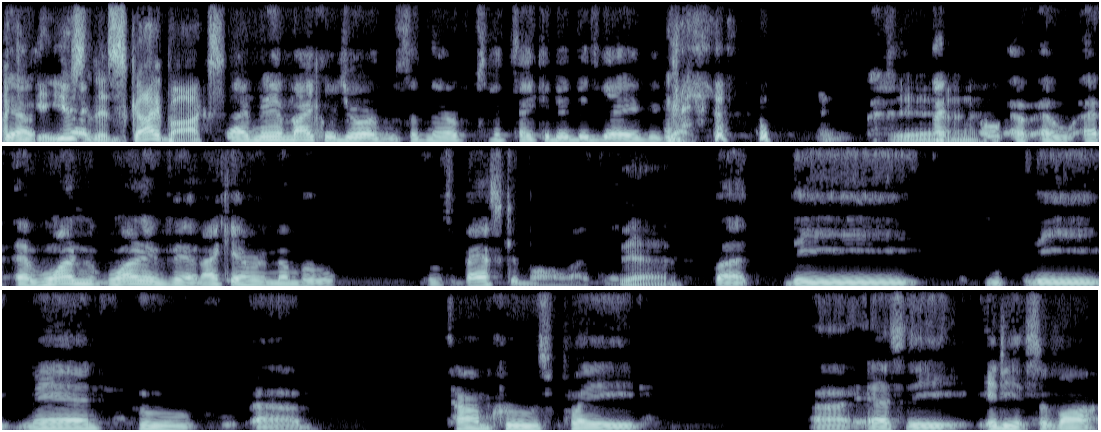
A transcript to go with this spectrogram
I Yeah. get used to this skybox. Like me and Michael Jordan sitting there taking in this game. Yeah. And, and- and one one event I can't remember. It was basketball, I think. Yeah. But the the man who um, Tom Cruise played uh, as the idiot savant,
